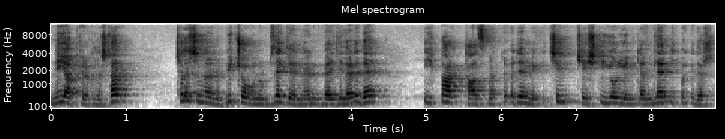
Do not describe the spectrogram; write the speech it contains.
ne yapıyor arkadaşlar? Çalışanlarının birçoğunun bize gelenlerin belgeleri de ihbar tazminatını ödemek için çeşitli yol yöntemler gitmektedir.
